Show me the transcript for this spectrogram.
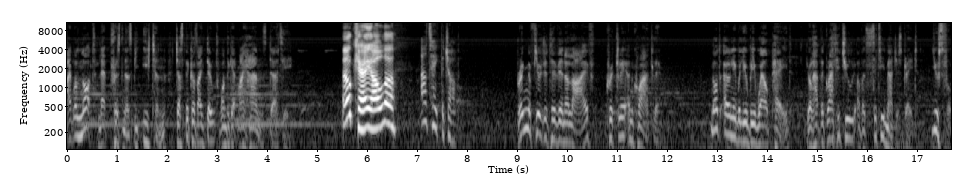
I will not let prisoners be eaten just because I don't want to get my hands dirty. Okay, I'll uh I'll take the job. Bring the fugitive in alive, quickly and quietly. Not only will you be well paid, you'll have the gratitude of a city magistrate. Useful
